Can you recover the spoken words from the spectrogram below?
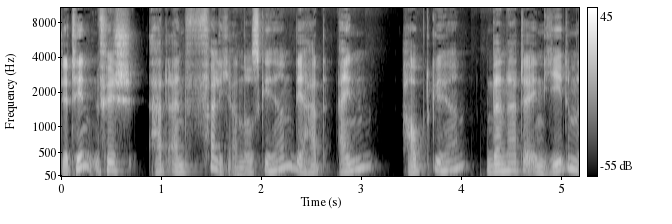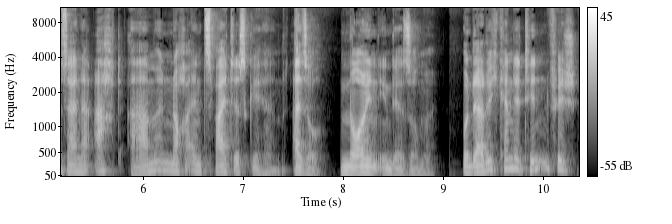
Der Tintenfisch hat ein völlig anderes Gehirn. Der hat ein Hauptgehirn und dann hat er in jedem seiner acht Arme noch ein zweites Gehirn. Also neun in der Summe. Und dadurch kann der Tintenfisch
